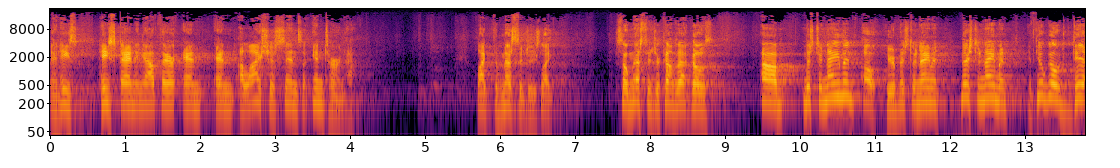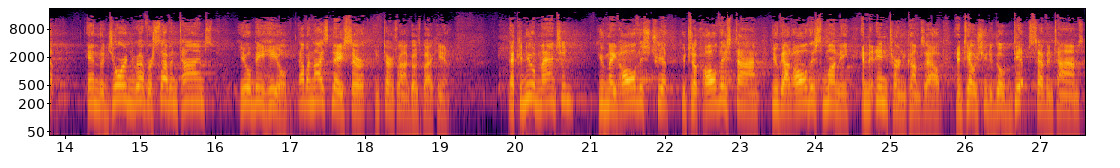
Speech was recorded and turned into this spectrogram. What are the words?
And he's, he's standing out there, and, and Elisha sends an intern out. Like the messenger. He's like, so messenger comes out, goes, um, Mr. Naaman, oh, you're Mr. Naaman? Mr. Naaman, if you'll go dip in the Jordan River seven times, you'll be healed. Have a nice day, sir. He turns around and goes back in. Now, can you imagine? You made all this trip, you took all this time, you got all this money, and an intern comes out and tells you to go dip seven times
